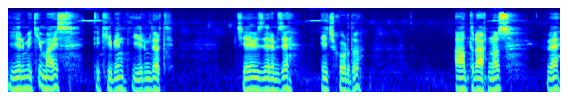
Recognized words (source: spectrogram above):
22 Mayıs 2024 cevizlerimize iç kurdu. Antraknoz ve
